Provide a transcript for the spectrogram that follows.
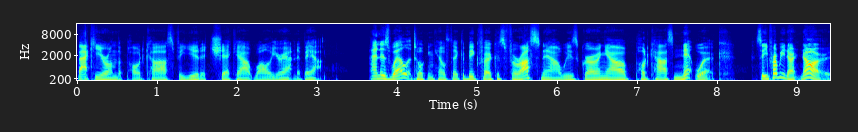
back here on the podcast for you to check out while you're out and about. And as well at Talking Health Tech, a big focus for us now is growing our podcast network. So you probably don't know,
